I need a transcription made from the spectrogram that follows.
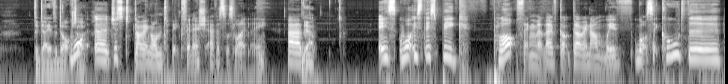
the Day of the Doctor. What? Uh, just going on to Big Finish ever so slightly. Um, Yeah, is what is this big plot thing that they've got going on with what's it called the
